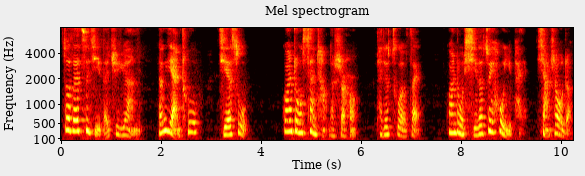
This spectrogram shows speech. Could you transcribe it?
坐在自己的剧院里，等演出结束，观众散场的时候，她就坐在观众席的最后一排。享受着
